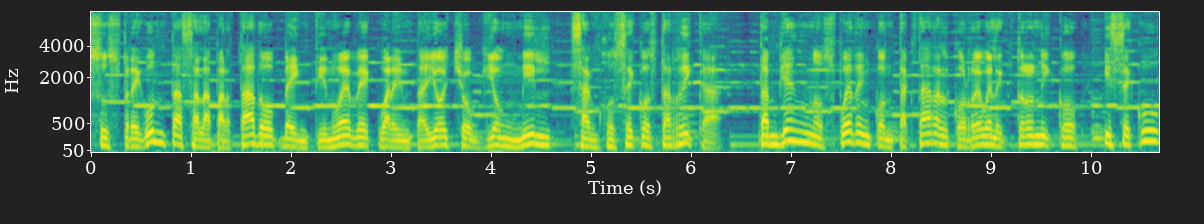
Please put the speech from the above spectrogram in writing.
sus preguntas al apartado 2948-1000 San José, Costa Rica. También nos pueden contactar al correo electrónico isq.org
